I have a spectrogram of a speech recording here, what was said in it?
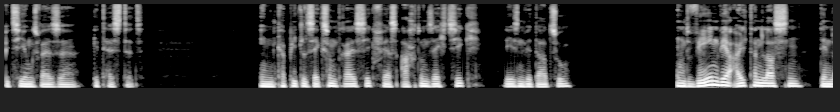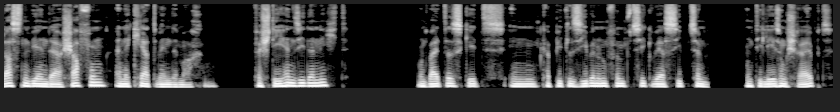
bzw. getestet. In Kapitel 36, Vers 68 lesen wir dazu, und wen wir altern lassen, den lassen wir in der Erschaffung eine Kehrtwende machen. Verstehen Sie denn nicht? Und weiters geht's in Kapitel 57, Vers 17 und die Lesung schreibt,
